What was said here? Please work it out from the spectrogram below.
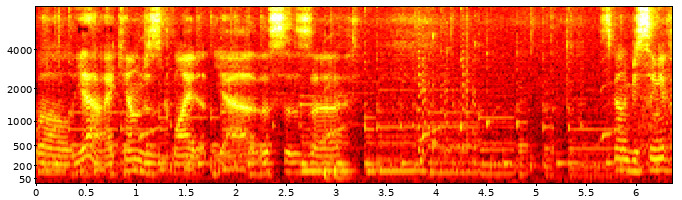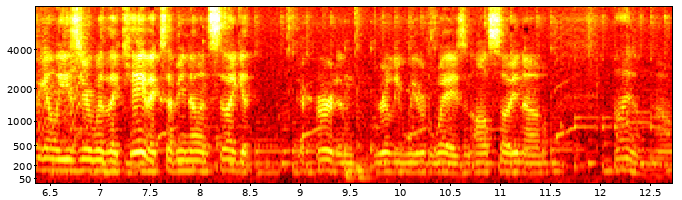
Well, yeah, I can just glide it. Yeah, this is, uh... It's gonna be significantly easier with a cape, except, you know, instead I get hurt in really weird ways, and also, you know, I don't know.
